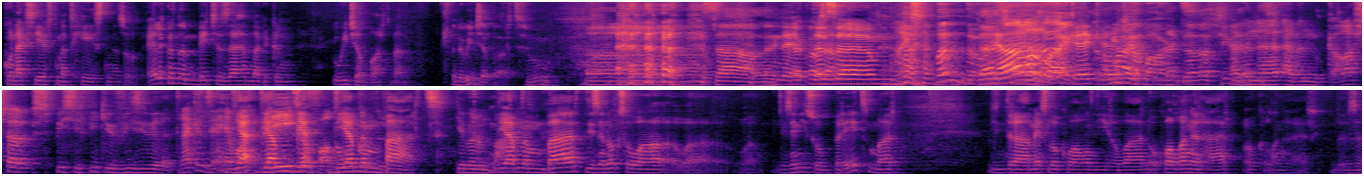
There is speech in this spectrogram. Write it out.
connectie heeft met geesten en zo. Eigenlijk kun je een beetje zeggen dat ik een Ouija-bard ben. Een Ouija-bard. Ah. Zalig. Nee, dus... zeggen- ehm, Nice pun, though. Dat is Ja, wel- kijk, Een je. Hebben, eh hebben Kalashtar specifieke visuele trekken? Zijn hij die, wat die, hebben- die, die hebben een baard. Die hebben een Die baard. hebben een baard, die zijn ook zo wat, wat- wat- Die zijn niet zo breed, maar die dragen meestal ook wel van die gewaren. Ook wel langer haar. Ook lang haar. Dus, eh,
